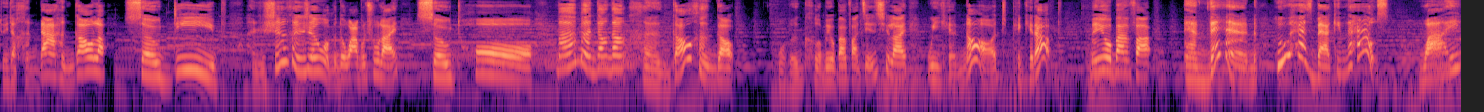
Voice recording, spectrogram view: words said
堆得很大很高了，so deep，很深很深，我们都挖不出来，so tall，满满当当，很高很高，我们可没有办法捡起来，we cannot pick it up，没有办法。 and then, who has back in the house? Why,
